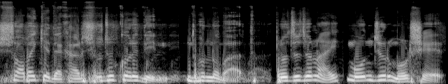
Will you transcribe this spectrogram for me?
সবাইকে দেখার সুযোগ করে দিন। ধন্যবাদ। প্রযোজনায় মঞ্জুর মোর্শেদ।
